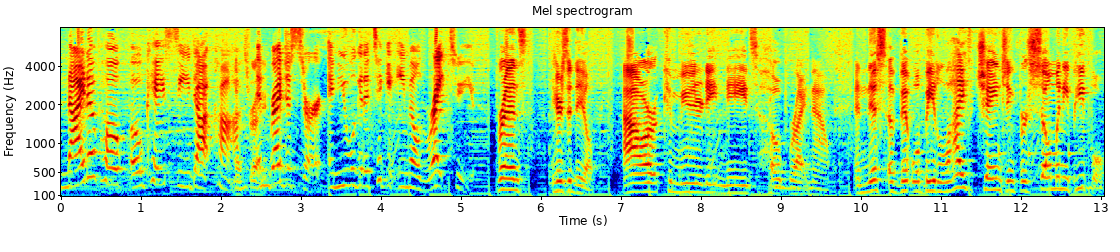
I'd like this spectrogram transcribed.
nightofhopeokc.com That's right. and register, and you will get a ticket emailed right to you. Friends, here's the deal our community needs hope right now. And this event will be life changing for so many people.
